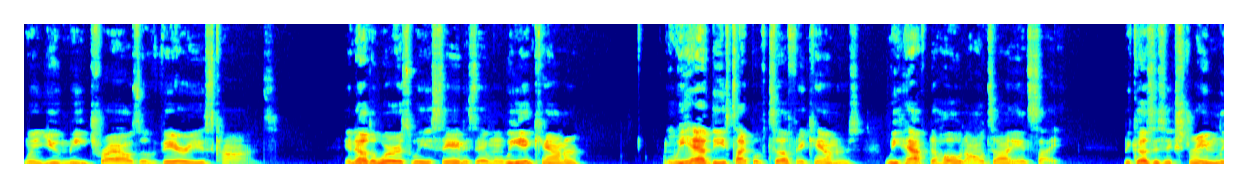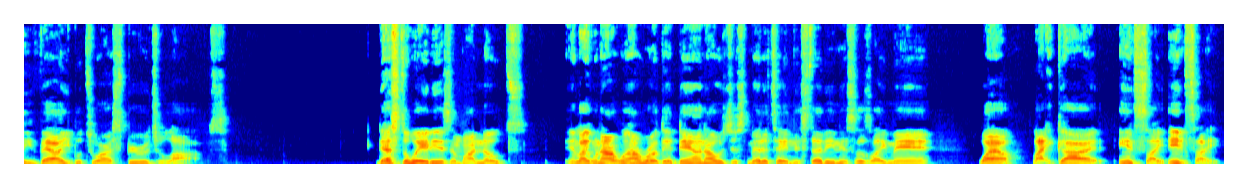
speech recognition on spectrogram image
when you meet trials of various kinds. In other words, what he's saying is that when we encounter, when we have these type of tough encounters, we have to hold on to our insight because it's extremely valuable to our spiritual lives. That's the way it is in my notes. And like when I when I wrote that down, I was just meditating and studying this. I was like, man, wow, like God, insight, insight.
